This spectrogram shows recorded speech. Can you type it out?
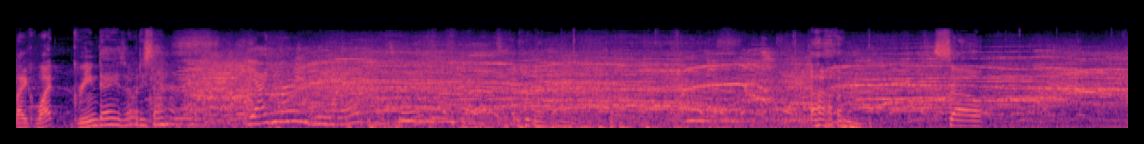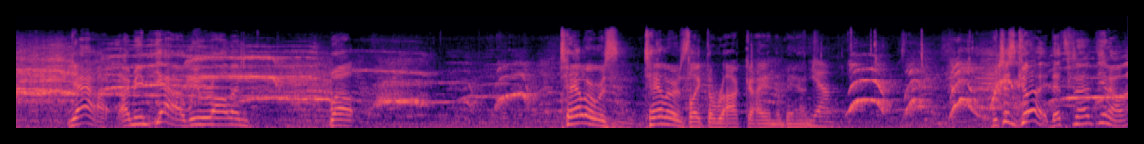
Like what? Green Day? Is that what he said? Yeah, you were in Green Day. Um, so, yeah, I mean, yeah, we were all in. Well, Taylor was Taylor is like the rock guy in the band, Yeah. which is good. That's not, you know.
